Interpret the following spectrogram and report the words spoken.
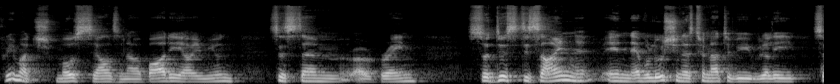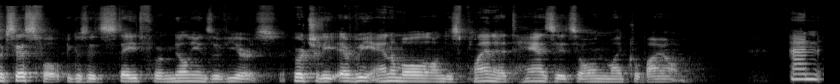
pretty much most cells in our body, our immune system, our brain. So this design in evolution has turned out to be really successful because it stayed for millions of years. Virtually every animal on this planet has its own microbiome. And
